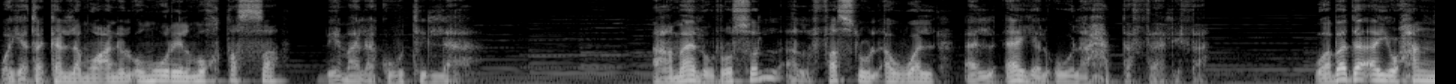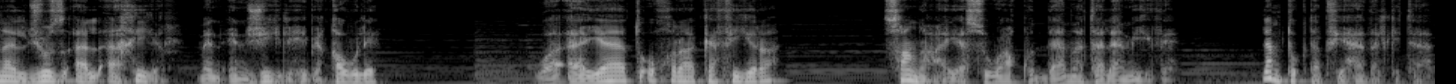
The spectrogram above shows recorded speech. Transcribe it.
ويتكلم عن الأمور المختصة بملكوت الله. أعمال الرسل الفصل الأول الآية الأولى حتى الثالثة. وبدأ يوحنا الجزء الأخير من إنجيله بقوله وآيات أخرى كثيرة صنع يسوع قدام تلاميذه. لم تكتب في هذا الكتاب.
